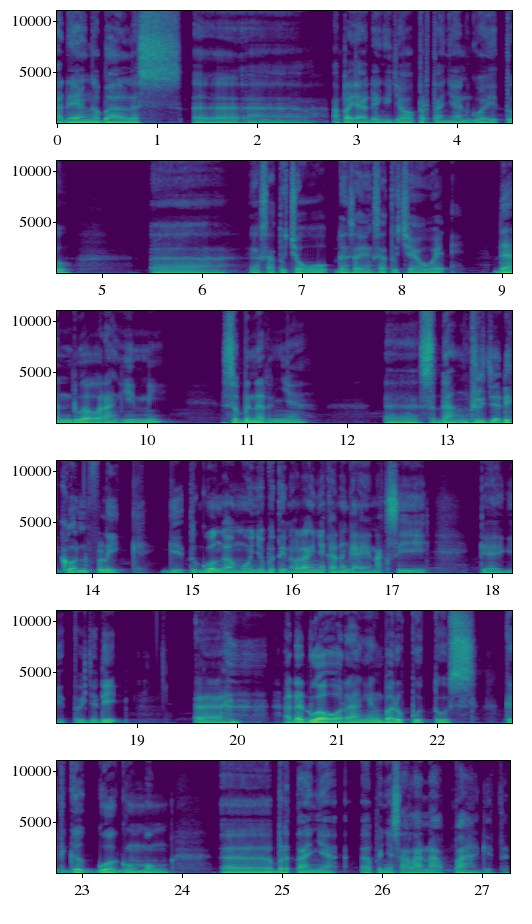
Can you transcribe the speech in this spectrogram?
ada yang ngebales uh, uh, apa ya ada yang ngejawab pertanyaan gue itu uh, yang satu cowok dan saya yang satu cewek. Dan dua orang ini sebenarnya uh, sedang terjadi konflik gitu. Gue nggak mau nyebutin orangnya karena nggak enak sih kayak gitu. Jadi uh, ada dua orang yang baru putus ketika gue ngomong uh, bertanya uh, penyesalan apa gitu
